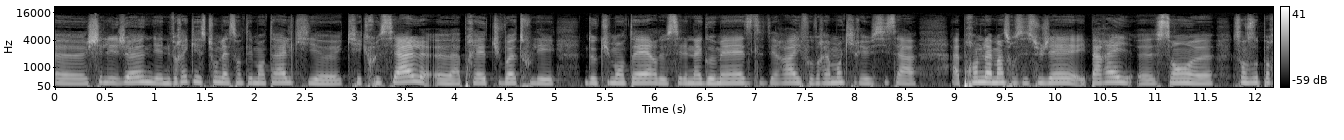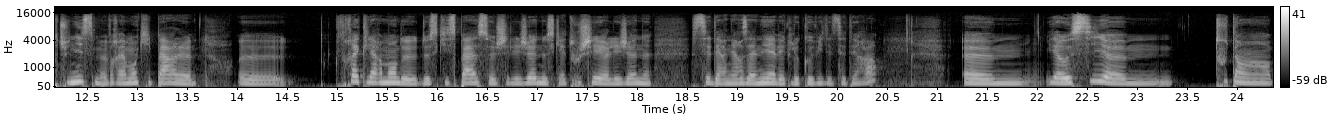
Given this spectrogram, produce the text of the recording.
Euh, chez les jeunes, il y a une vraie question de la santé mentale qui, euh, qui est cruciale. Euh, après, tu vois, tous les documentaires de Selena Gomez, etc., il faut vraiment qu'ils réussissent à, à, prendre la main sur ces sujets. Et pareil, sans, sans opportunisme, vraiment qu'ils parlent très clairement de, de, ce qui se passe chez les jeunes, de ce qui a touché les jeunes ces dernières années avec le Covid, etc. Il y a aussi tout un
